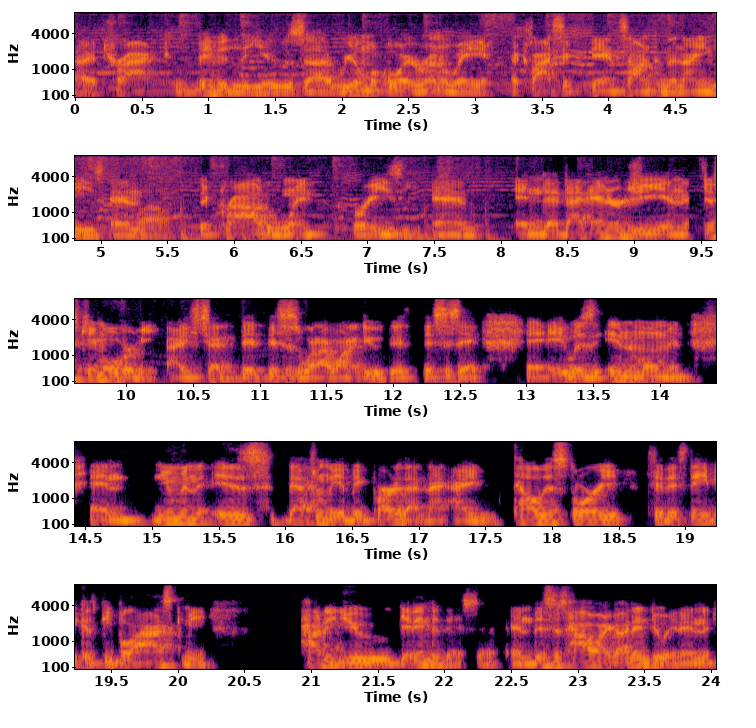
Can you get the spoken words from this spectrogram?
a track vividly. It was uh, Real McCoy Runaway, a classic dance song from the 90s. And wow. the crowd went crazy. And and that, that energy and it just came over me. I said, "This is what I want to do. This, this is it. it." it." was in the moment, and Newman is definitely a big part of that. And I, I tell this story to this day because people ask me, how did you get into this? And this is how I got into it. And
